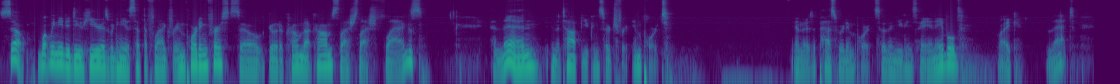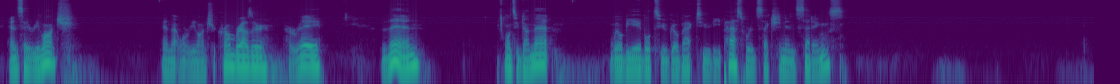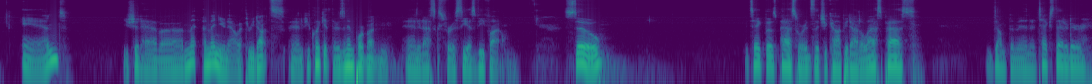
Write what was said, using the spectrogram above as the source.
So what we need to do here is we need to set the flag for importing first. So go to chrome.com slash slash flags. And then in the top, you can search for import. And there's a password import. So then you can say enabled like that and say relaunch. And that will relaunch your Chrome browser. Hooray. Then once you've done that, we'll be able to go back to the password section in settings. And you should have a, me a, menu now with three dots. And if you click it, there's an import button and it asks for a CSV file. So you take those passwords that you copied out of LastPass, dump them in a text editor,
